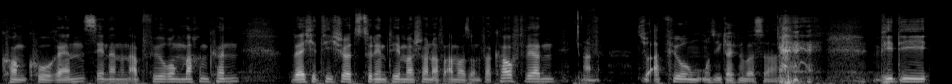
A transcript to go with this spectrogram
Konkurrenz in einer Abführung machen können, welche T-Shirts zu dem Thema schon auf Amazon verkauft werden, Ah, Zur Abführung muss ich gleich noch was sagen. wie die,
